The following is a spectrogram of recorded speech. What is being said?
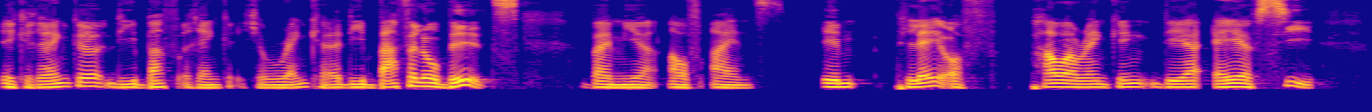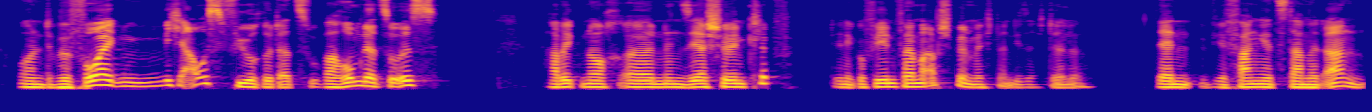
ich ranke die Buff ranke, ich ranke die Buffalo Bills bei mir auf eins im Playoff Power Ranking der AFC. Und bevor ich mich ausführe dazu, warum das so ist, habe ich noch äh, einen sehr schönen Clip, den ich auf jeden Fall mal abspielen möchte an dieser Stelle. Denn wir fangen jetzt damit an.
